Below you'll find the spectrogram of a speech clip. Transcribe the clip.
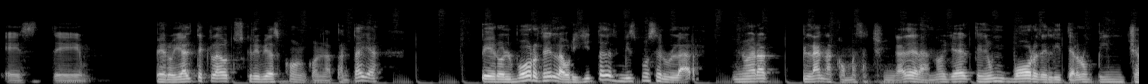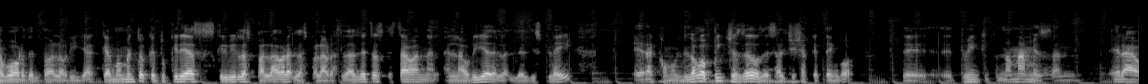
Este. Pero ya el teclado tú escribías con, con la pantalla pero el borde, la orillita del mismo celular, no era plana como esa chingadera, ¿no? Ya tenía un borde, literal, un pinche borde en toda la orilla, que al momento que tú querías escribir las palabras, las palabras, las letras que estaban en la orilla del display, era como, luego pinches dedos de salchicha que tengo, de, Twinkie, pues no mames, era,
